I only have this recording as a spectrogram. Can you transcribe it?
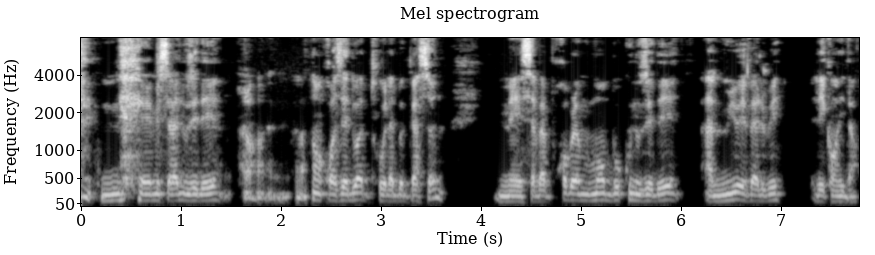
mais, mais, ça va nous aider. Alors maintenant on croise les doigts de trouver la bonne personne, mais ça va probablement beaucoup nous aider à mieux évaluer les candidats.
